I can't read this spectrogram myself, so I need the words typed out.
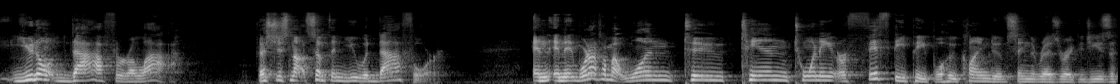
you don't die for a lie. That's just not something you would die for. And, and we're not talking about 1, 2, 10, 20, or 50 people who claim to have seen the resurrected Jesus.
